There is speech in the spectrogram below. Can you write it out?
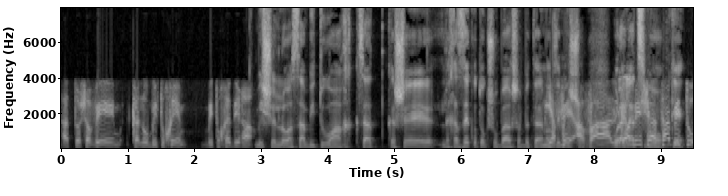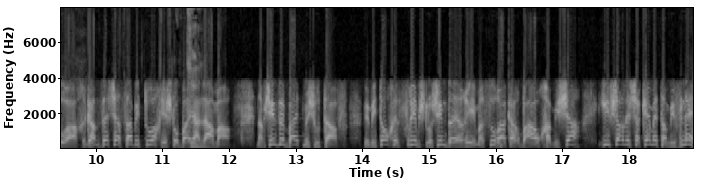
התושבים קנו ביטוחים. ביטוחי דירה. מי שלא עשה ביטוח, קצת קשה לחזק אותו כשהוא בא עכשיו בטענות יפה, למישהו. יפה, אבל גם לעצמו, מי שעשה כן. ביטוח, גם זה שעשה ביטוח, יש לו בעיה. כן. למה? נמשיך זה בית משותף, ומתוך 20-30 דיירים עשו רק ארבעה או חמישה, אי אפשר לשקם את המבנה.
